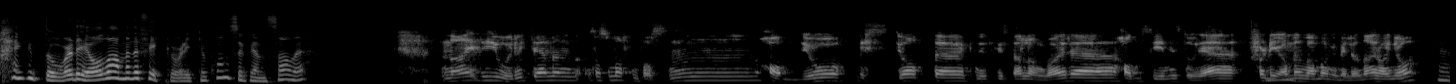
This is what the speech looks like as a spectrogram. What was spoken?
tenkte over det òg, da. Men det fikk vel ikke noen konsekvenser av det. Nei, de gjorde jo ikke det, men sånn som Aftenposten hadde jo, visste jo at eh, Knut Kristian Langgaard eh, hadde sin historie fordi om han var mangemillionær, han òg. Ja.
